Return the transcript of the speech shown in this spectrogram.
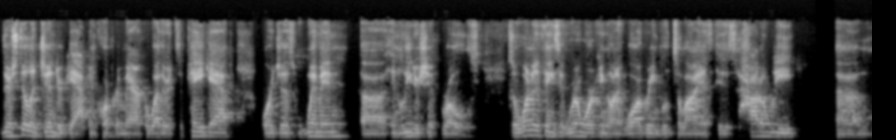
there's still a gender gap in corporate America, whether it's a pay gap or just women uh, in leadership roles. So, one of the things that we're working on at Walgreen Boots Alliance is how do we, um,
